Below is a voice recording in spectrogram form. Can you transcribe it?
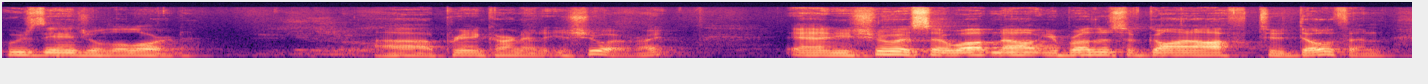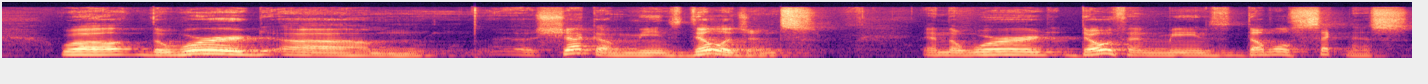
Who's the angel of the Lord? Ah, pre incarnate Yeshua, right? And Yeshua said, Well, no, your brothers have gone off to Dothan. Well, the word um, Shechem means diligence, and the word Dothan means double sickness.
